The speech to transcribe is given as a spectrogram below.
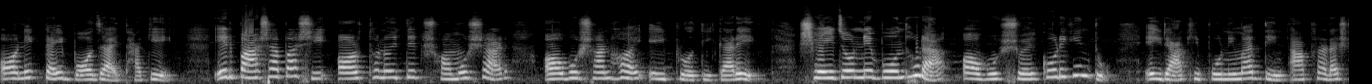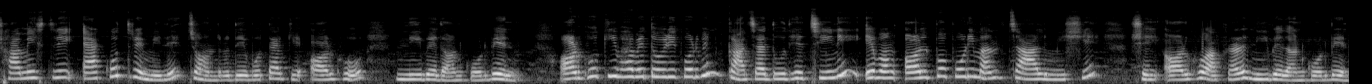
অনেকটাই বজায় থাকে। এর পাশাপাশি অর্থনৈতিক সমস্যার অবসান হয় এই প্রতিকারে। সেই জন্যে বন্ধুরা, অবশ্যই করে কিন্তু এই রাখি পূর্ণিমার দিন আপনারা স্বামী স্ত্রী একত্রে মিলে চন্দ্র দেবতাকে অর্ঘ্য নিবেদন করবেন। অর্ঘ্য কীভাবে তৈরি করবেন? কাঁচা দুধে চিনি এবং অল্প পরিমাণ চাল মিশিয়ে সেই অর্ঘ্য আপনারা নিবেদন করবেন।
